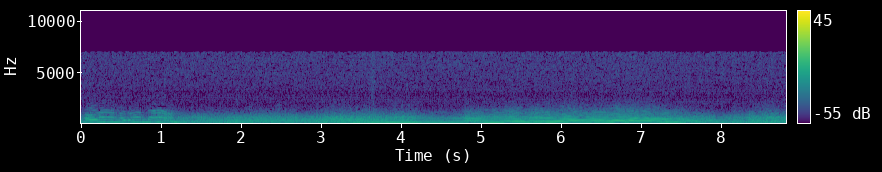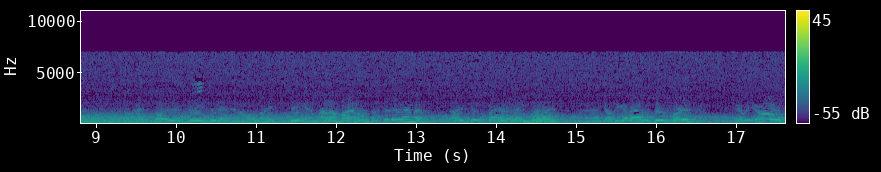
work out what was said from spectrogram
Hold on, we're going down. All right. See, I'm not a mile from the city limit. Start your firing, boys. Uh, got to get altitude first. Here we go.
